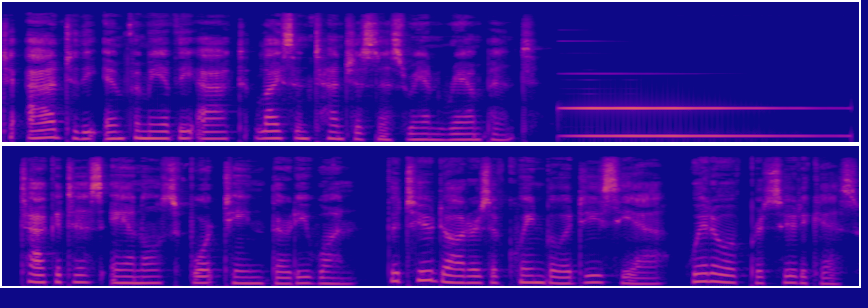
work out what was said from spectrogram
To add to the infamy of the act, licentiousness ran rampant. Tacitus Annals 1431 The two daughters of Queen Boadicea widow of Prasutagus,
